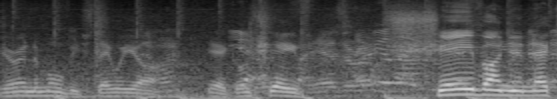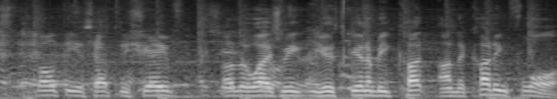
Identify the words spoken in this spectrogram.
You're in the movie. Stay where you are. Yeah, go shave. Shave on your next. Both of you have to shave. Otherwise, we, you're going to be cut on the cutting floor.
